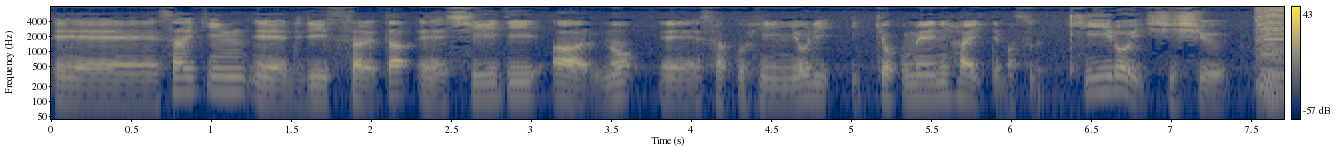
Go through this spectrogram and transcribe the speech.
えー最近、えーリリースされた、えー CDR の、えー作品より1曲目に入ってます、黄色い刺繍。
